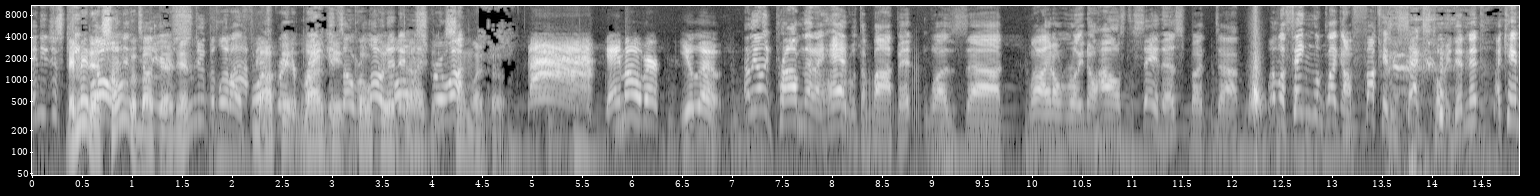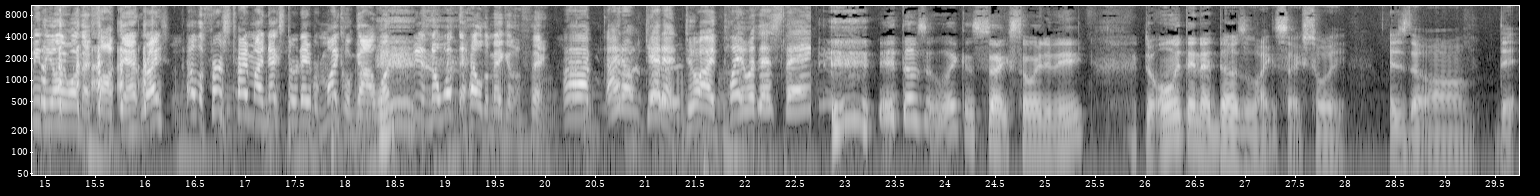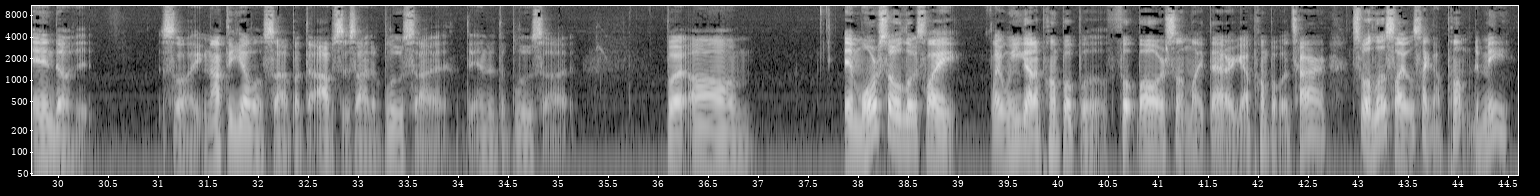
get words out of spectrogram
And you just They keep made a song about that, didn't they? stupid little fourth Bop grader it, brain gets it, poke overloaded it, and you screw up. something like that. Ah, game over. You lose. Now, the only problem that I had with the Bop It was, uh, well, I don't really know how else to say this, but, uh, well, the thing looked like a fucking sex toy, didn't it? I can't be the only one that thought that, right? Hell, the first time my next door neighbor Michael got one, he didn't know what the hell to make of the thing. Uh, I don't get it. Do I play with this thing? it doesn't look like a sex toy to me. The only thing that does look like a sex toy is the um the end of it. So like not the yellow side, but the opposite side, the blue side, the end of the blue side. But um, it more so looks like like when you got to pump up a football or something like that, or you got to pump up a tire. That's what it looks like. It looks like a pump to me.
